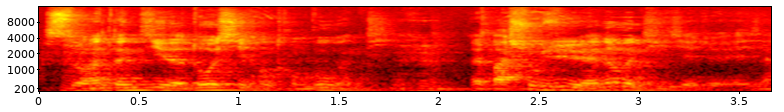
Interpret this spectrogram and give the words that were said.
死亡登记的多系统同步问题，嗯呃，把数据源的问题解决一下。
